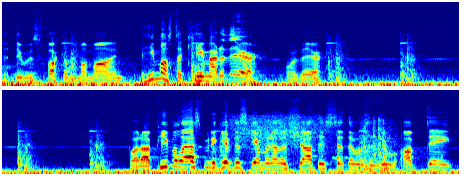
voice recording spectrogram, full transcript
The dude was fucking with my mind. He must have came out of there. Or there. But uh, people asked me to give this game another shot. They said there was a new update.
